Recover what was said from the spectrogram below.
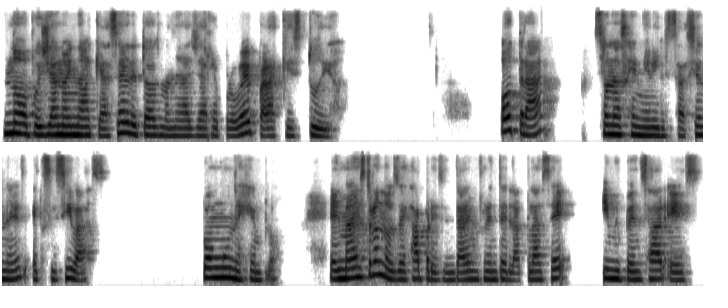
no, pues ya no hay nada que hacer, de todas maneras ya reprobé, ¿para qué estudio? Otra son las generalizaciones excesivas. Pongo un ejemplo. El maestro nos deja presentar enfrente de la clase y mi pensar es,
